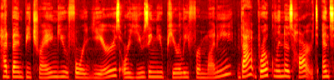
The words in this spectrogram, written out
had been betraying you for years or using you purely for money, that broke Linda's heart. And so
